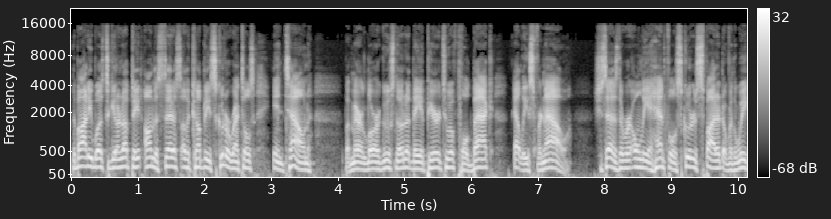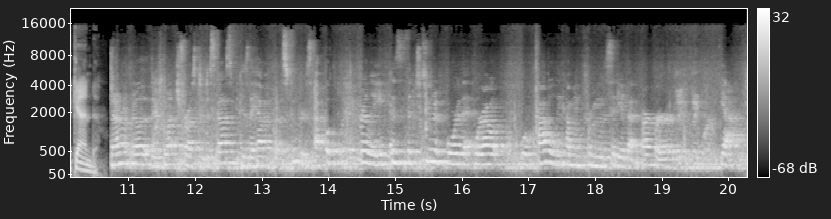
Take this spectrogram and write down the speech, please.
the body was to get an update on the status of the company's scooter rentals in town, but Mayor Laura Goose noted they appear to have pulled back, at least for now. She says there were only a handful of scooters spotted over the weekend. I don't know that there's much for us to discuss because they haven't put scooters out, really, because the two to four that were out were probably coming from the city of Benton Harbor. They, they were. Yeah.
